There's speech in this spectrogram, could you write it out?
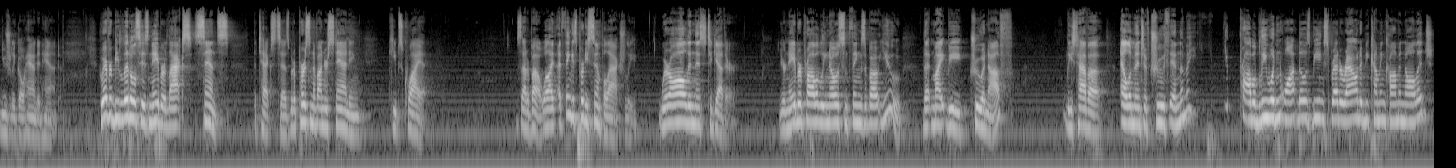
usually go hand in hand. Whoever belittles his neighbor lacks sense, the text says, but a person of understanding keeps quiet. What's that about? Well, I, I think it's pretty simple, actually. We're all in this together. Your neighbor probably knows some things about you that might be true enough, at least have a element of truth in them, you probably wouldn't want those being spread around and becoming common knowledge.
